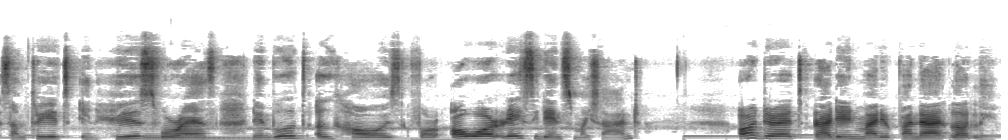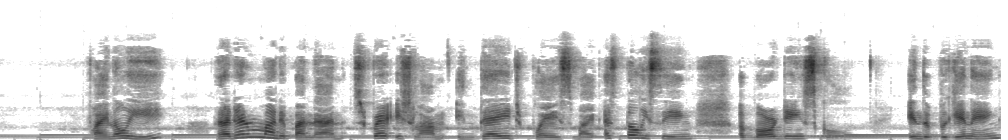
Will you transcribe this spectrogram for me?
some trees in his forest, then build a house for our residence, my son. Ordered Raden Made Pandan loudly. Finally, Raden Made Pandan spread Islam in that place by establishing a boarding school. In the beginning,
